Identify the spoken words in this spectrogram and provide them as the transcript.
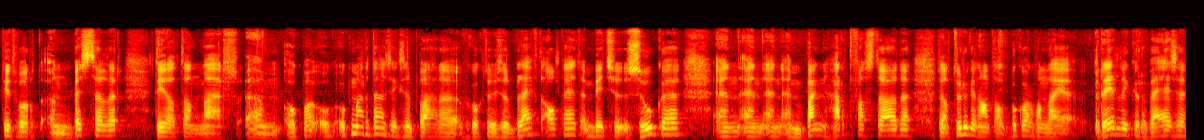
dit wordt een bestseller, die dat dan maar um, ook, ook ook maar duizend exemplaren verkocht. Dus er blijft altijd een beetje zoeken en, en, en, en bang hard vasthouden. Dus natuurlijk een aantal boeken waarvan dat je redelijkerwijze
